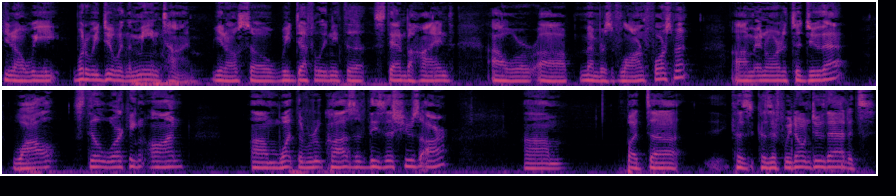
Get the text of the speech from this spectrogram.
you know, we what do we do in the meantime? You know, so we definitely need to stand behind our uh, members of law enforcement um, in order to do that while still working on um, what the root cause of these issues are. Um, but because uh, because if we don't do that, it's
